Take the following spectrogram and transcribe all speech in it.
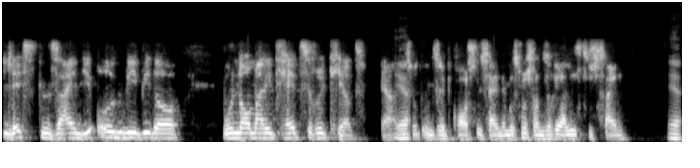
Letzten sein, die irgendwie wieder, wo Normalität zurückkehrt. Ja, ja. das wird unsere Branche sein. Da muss man schon so realistisch sein. Ja.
